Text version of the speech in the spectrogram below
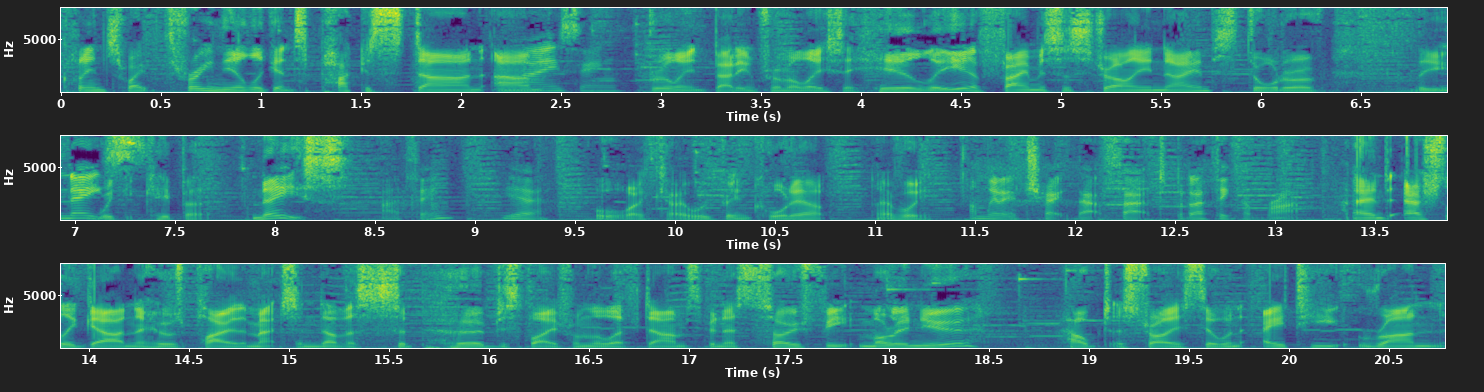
clean sweep 3 0 against Pakistan. Um, Amazing. Brilliant batting from Alyssa Healy, a famous Australian name, daughter of the Nice. wicketkeeper. Nice. I think. Yeah. Oh, okay, we've been caught out, have we? I'm going to check that fact, but I think I'm right. And Ashley Gardner, who was player of the match, another superb display from the left arm spinner Sophie Molineux, helped Australia steal an 80 run,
